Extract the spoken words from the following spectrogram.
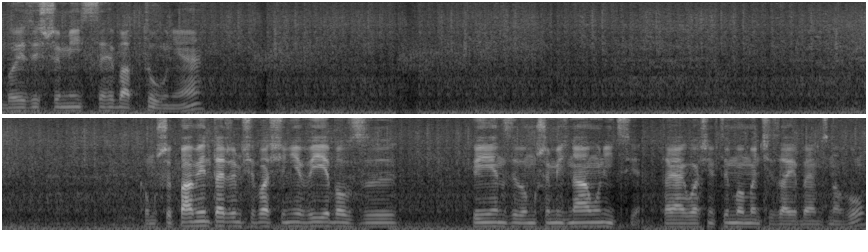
Bo jest jeszcze miejsce chyba tu, nie? Tylko muszę pamiętać, żebym się właśnie nie wyjebał z pieniędzy, bo muszę mieć na amunicję. Tak jak właśnie w tym momencie zajebałem znowu.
